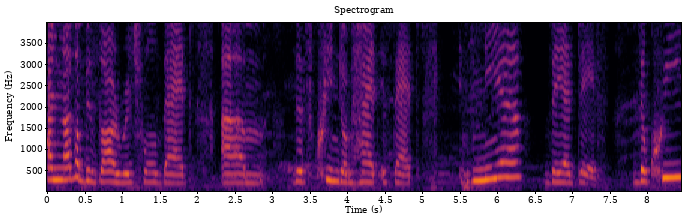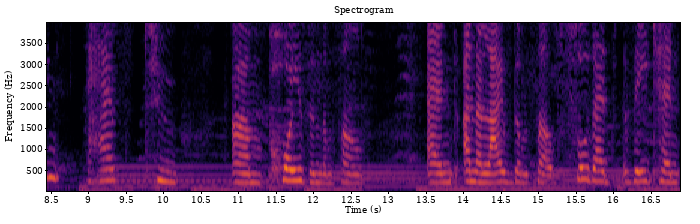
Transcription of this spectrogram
Another bizarre ritual that um, this queendom had is that near their death, the queen has to um, poison themselves and unalive themselves so that they can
